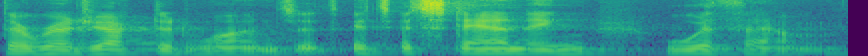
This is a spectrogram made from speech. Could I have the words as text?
the rejected ones. It, it's, it's standing with them.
